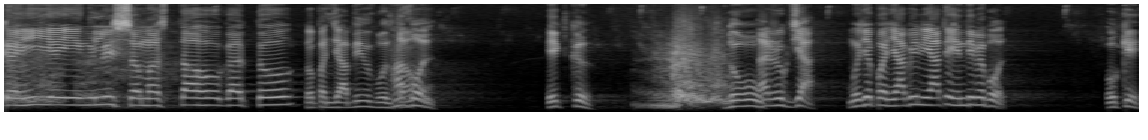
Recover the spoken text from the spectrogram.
कहीं ये इंग्लिश समझता होगा तो? तो पंजाबी में बोलता हाँ, बोल। एक दो। अरे रुक जा। मुझे पंजाबी नहीं आते हिंदी में बोल। ओके।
